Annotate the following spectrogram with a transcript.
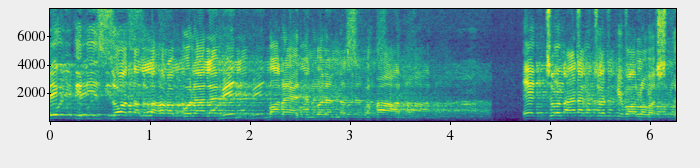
ব্যক্তির ইজ্জত আল্লাহ রাব্বুল আলামিন বাড়ায় দেন। বলেন না সুবহানাল্লাহ। একজন আরেকজনকে ভালোবাসতে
